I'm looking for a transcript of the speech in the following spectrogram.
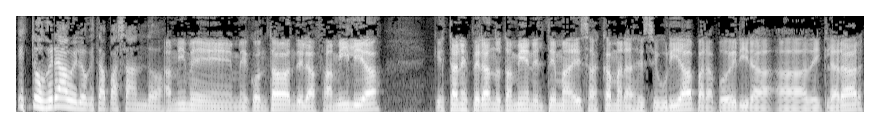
Esto es grave lo que está pasando. A mí me, me contaban de la familia que están esperando también el tema de esas cámaras de seguridad para poder ir a, declarar.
